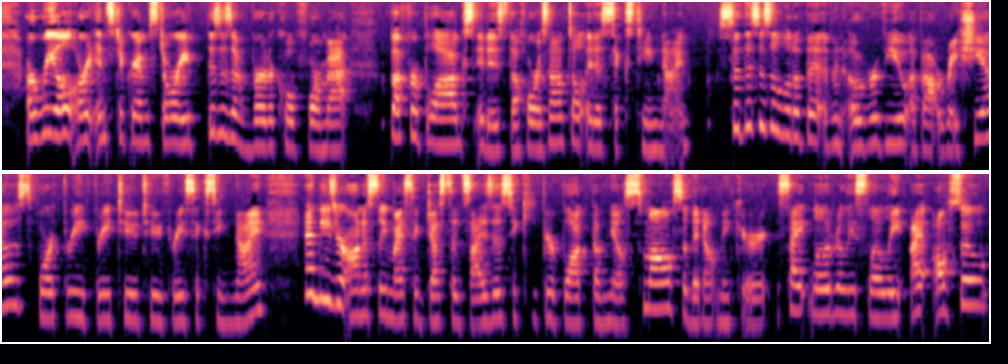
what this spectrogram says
a reel or an Instagram story. This is a vertical format, but for blogs, it is the horizontal, it is 16.9. So this is a little bit of an overview about ratios for 3, 3, 2, 2, 3, 16, 9. And these are honestly my suggested sizes to keep your blog thumbnails small so they don't make your site load really slowly. I also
